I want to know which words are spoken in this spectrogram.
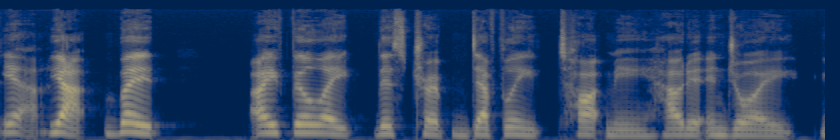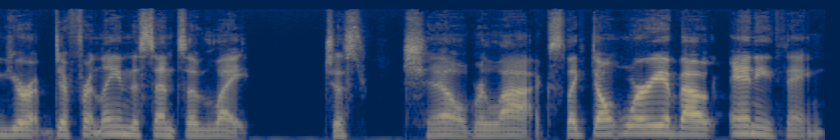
Yeah. yeah, but I feel like this trip definitely taught me how to enjoy Europe differently in the sense of like just chill, relax. Like don't worry about anything.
